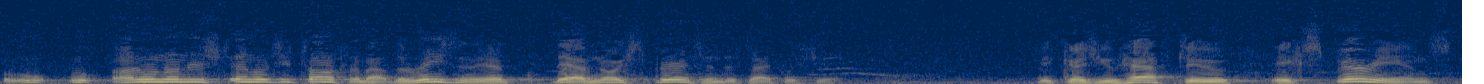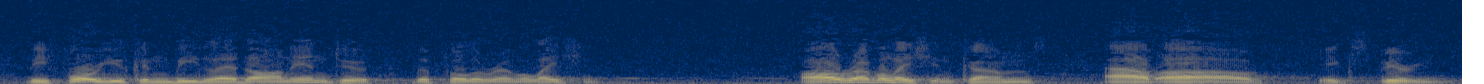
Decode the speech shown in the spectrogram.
I don't understand what you're talking about. The reason is they have no experience in discipleship. Because you have to experience before you can be led on into the fuller revelation. All revelation comes out of experience.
